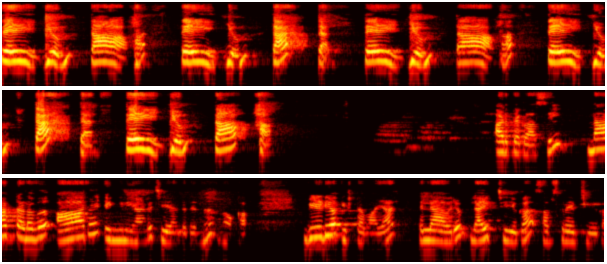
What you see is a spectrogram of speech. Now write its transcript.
തെയ്യും താഹ തെയ്യും ത. ത തെയ്യും താഹ തെയ്യും ത. ത തെയ്യും താഹ അടുത്ത ക്ലാസ്സിൽ നാട്ടടവ് ആരെ എങ്ങനെയാണ് ചെയ്യേണ്ടതെന്ന് നോക്കാം. വീഡിയോ ഇഷ്ടമായാൽ എല്ലാവരും ലൈക്ക് ചെയ്യുക സബ്സ്ക്രൈബ് ചെയ്യുക.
